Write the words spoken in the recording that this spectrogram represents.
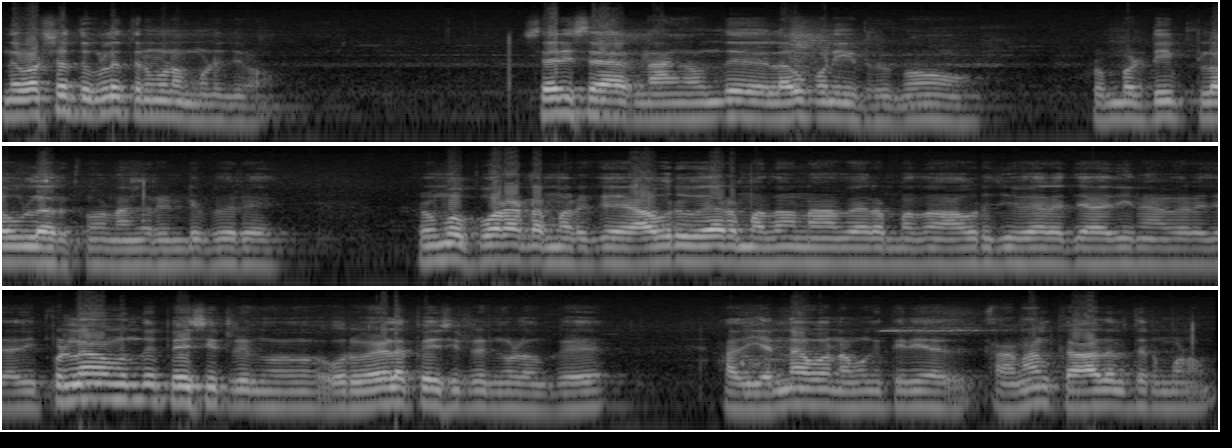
இந்த வருஷத்துக்குள்ளே திருமணம் முடிஞ்சிடும் சரி சார் நாங்கள் வந்து லவ் பண்ணிக்கிட்டு இருக்கோம். ரொம்ப டீப் லவ்வில் இருக்கோம். நாங்கள் ரெண்டு பேர். ரொம்ப போராட்டமாக இருக்குது அவர் வேறு மதம் நான் வேறு மதம் அவர் வேறு ஜாதி நான் வேறு ஜாதி. இப்படிலாம் வந்து பேசிகிட்டு இருக்கோம் ஒரு வேளை பேசிகிட்டு இருக்கவங்களுக்கு அது என்னவோ நமக்கு தெரியாது. ஆனால் காதல் திருமணம்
